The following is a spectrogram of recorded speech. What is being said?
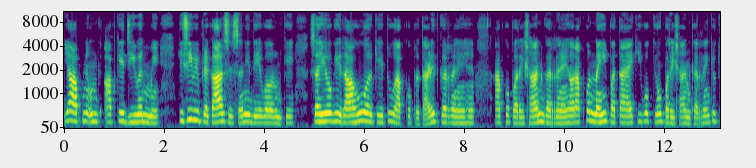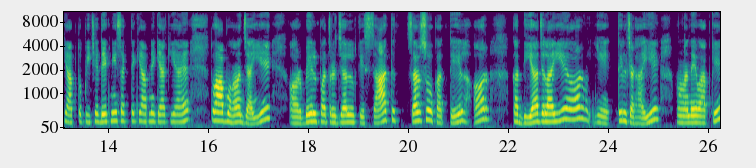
या आपने उन, आपके जीवन में किसी भी प्रकार से शनि देव और उनके सहयोगी राहु और केतु आपको प्रताड़ित कर रहे हैं, आपको परेशान कर रहे हैं और आपको नहीं पता है कि वो क्यों परेशान कर रहे हैं, क्योंकि आप तो पीछे देख नहीं सकते कि आपने क्या किया है तो आप वहाँ जाइए और बेलपत्र जल के साथ सरसों का तेल और का दिया जलाइए और ये तिल चढ़ाइए, महादेव आपके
